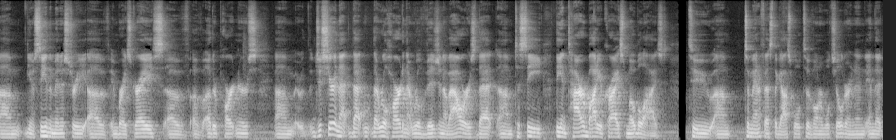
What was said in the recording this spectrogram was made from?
um, you know, seeing the ministry of Embrace Grace, of, of other partners, um, just sharing that, that, that real heart and that real vision of ours that um, to see the entire body of Christ mobilized to, um, to manifest the gospel to vulnerable children and, and that,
